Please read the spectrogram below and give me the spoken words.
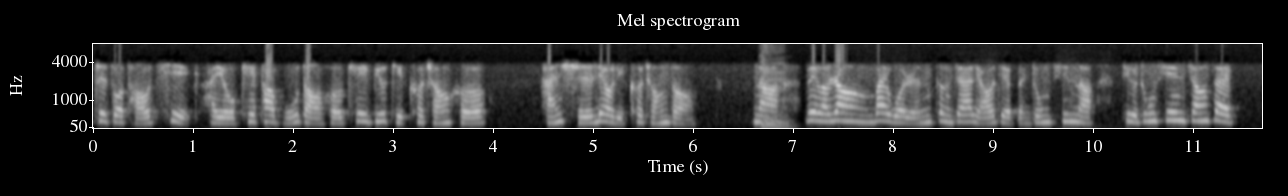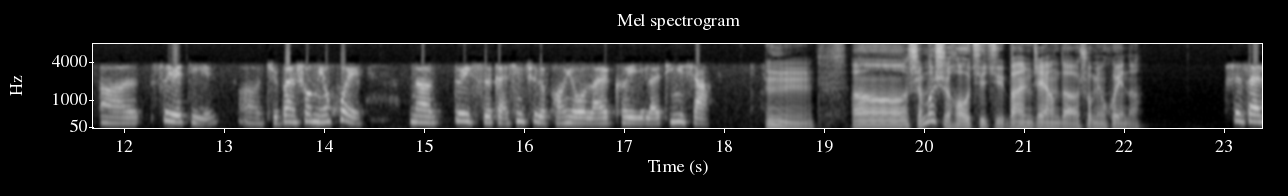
制作陶器，还有 K-pop 舞蹈和 K-beauty 课程和韩食料理课程等。那为了让外国人更加了解本中心呢，这个中心将在呃四月底呃举办说明会。那对此感兴趣的朋友来可以来听一下。嗯嗯，什么时候去举办这样的说明会呢？是在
